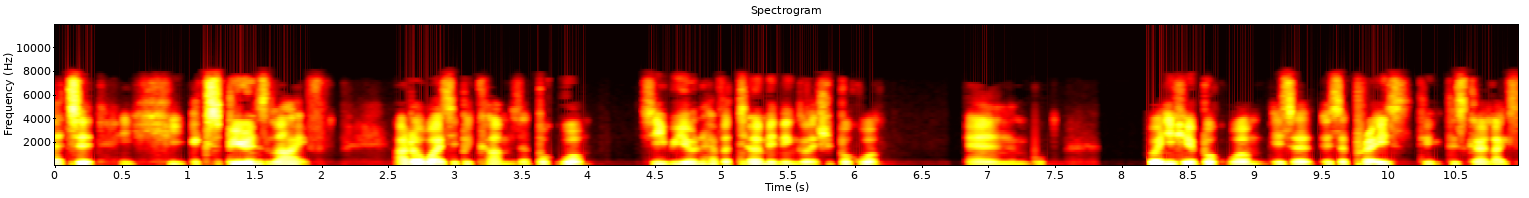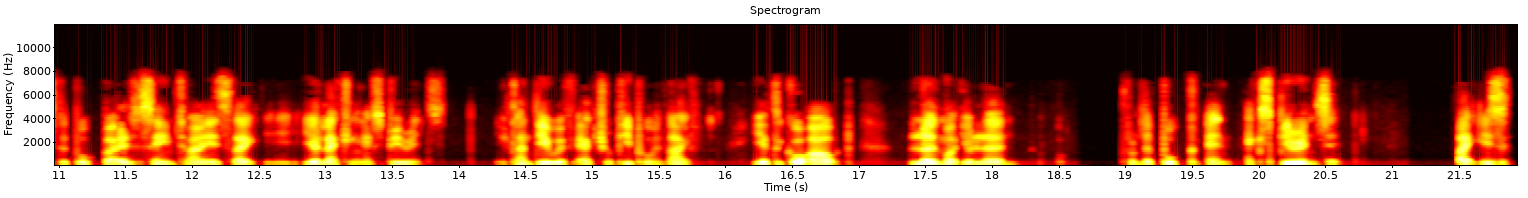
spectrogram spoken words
that's it. He, he experienced life. Otherwise, he becomes a bookworm. See, we even have a term in English, bookworm. And when you hear bookworm, it's a it's a praise. This guy likes the book, but at the same time, it's like you're lacking experience. You can't deal with actual people in life. You have to go out, learn what you learn from the book, and experience it. Like, is it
